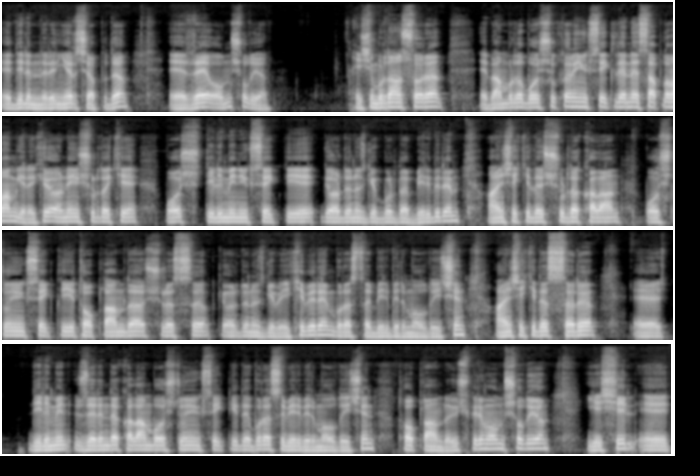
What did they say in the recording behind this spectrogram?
e, dilimlerin yarıçapı da e, R olmuş oluyor. E şimdi buradan sonra e, ben burada boşlukların yüksekliklerini hesaplamam gerekiyor. Örneğin şuradaki boş dilimin yüksekliği gördüğünüz gibi burada bir birim. Aynı şekilde şurada kalan boşluğun yüksekliği toplamda şurası gördüğünüz gibi iki birim. Burası da bir birim olduğu için. Aynı şekilde sarı e, dilimin üzerinde kalan boşluğun yüksekliği de burası bir birim olduğu için toplamda 3 birim olmuş oluyor. Yeşil e,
